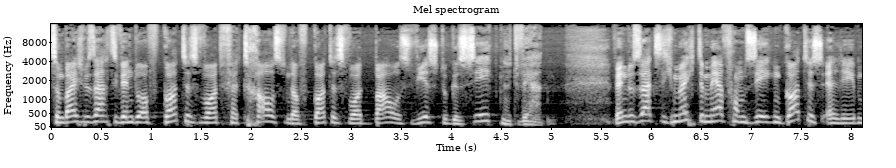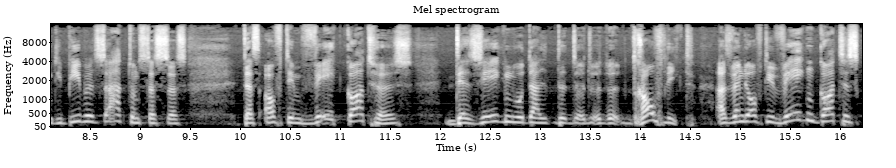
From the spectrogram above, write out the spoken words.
Zum Beispiel sagt sie, wenn du auf Gottes Wort vertraust und auf Gottes Wort baust, wirst du gesegnet werden. Wenn du sagst, ich möchte mehr vom Segen Gottes erleben, die Bibel sagt uns, dass das dass auf dem Weg Gottes der Segen nur da, drauf liegt. Also wenn du auf die Wegen Gottes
